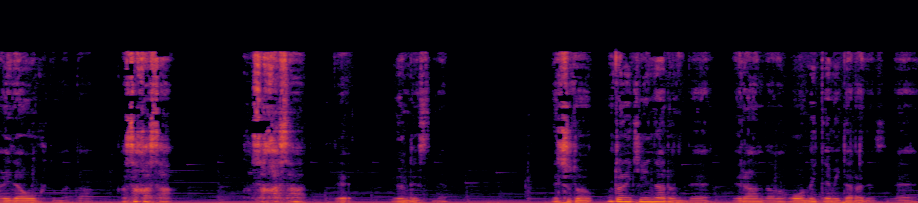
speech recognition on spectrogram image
間を置くとまたカサカサカサカサって言うんですね。でちょっと本当に気になるんでベランダの方を見てみたらですね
